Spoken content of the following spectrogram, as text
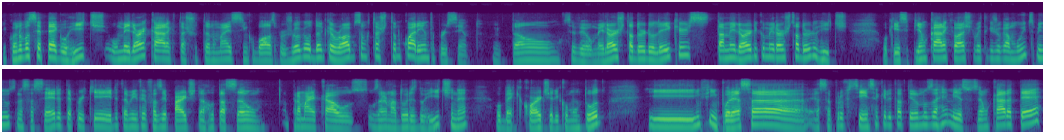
E quando você pega o hit, o melhor cara que está chutando mais de 5 bolas por jogo é o Duncan Robinson, que está chutando 40%. Então, você vê, o melhor chutador do Lakers está melhor do que o melhor chutador do Heat. O KCP é um cara que eu acho que vai ter que jogar muitos minutos nessa série, até porque ele também vai fazer parte da rotação para marcar os, os armadores do Hit, né? O backcourt ali como um todo. E, enfim, por essa essa proficiência que ele está tendo nos arremessos. É um cara até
